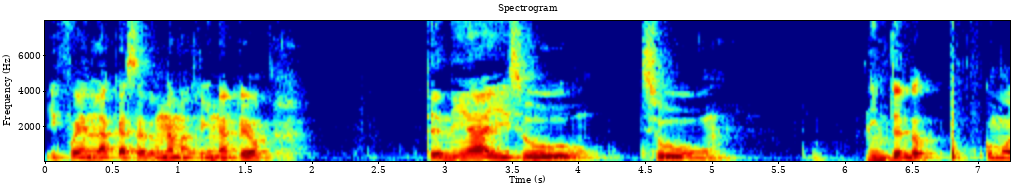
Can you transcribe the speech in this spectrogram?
Y fue en la casa de una madrina, creo. Tenía ahí su, su Nintendo como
